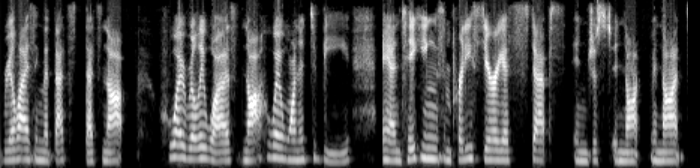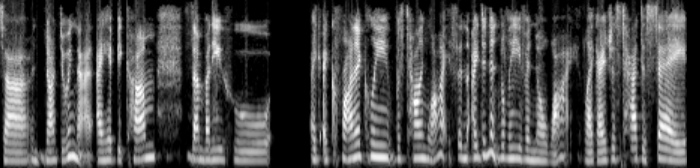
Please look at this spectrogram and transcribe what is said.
realizing that that's that's not who I really was, not who I wanted to be, and taking some pretty serious steps in just in not in not uh, not doing that. I had become somebody who I, I chronically was telling lies, and I didn't really even know why. Like I just had to say,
